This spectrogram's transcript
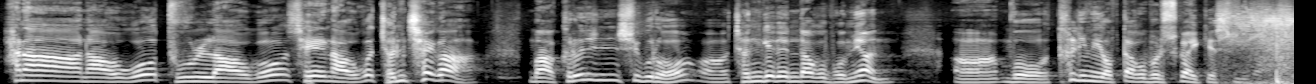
하나 나오고 둘 나오고 세 나오고 전체가 막 그런 식으로 어, 전개된다고 보면 뭐 틀림이 없다고 볼 수가 있겠습니다.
